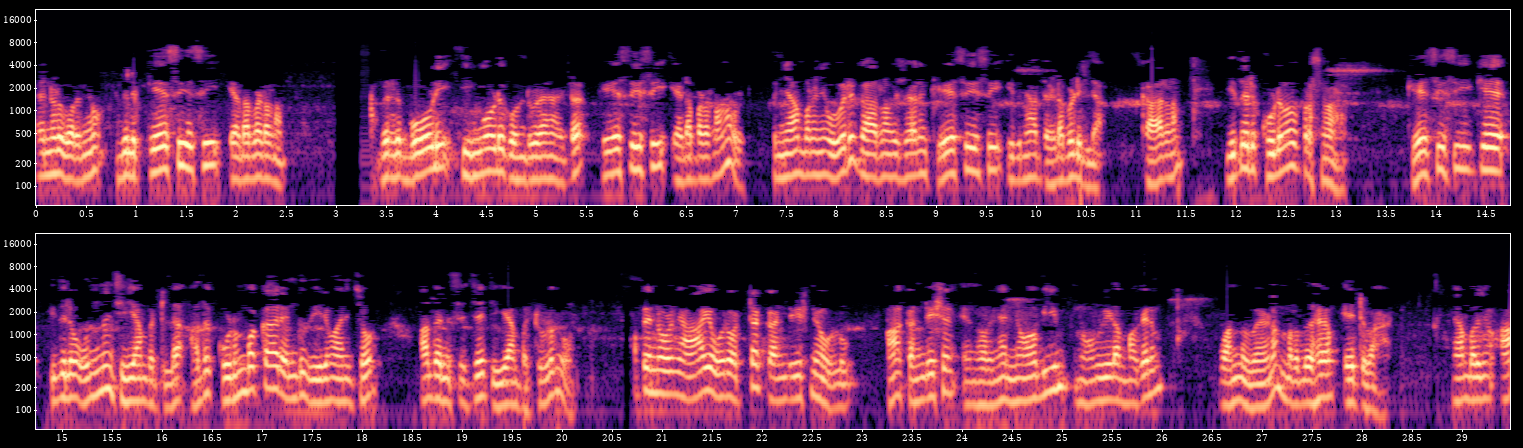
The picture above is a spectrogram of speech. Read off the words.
എന്നോട് പറഞ്ഞു ഇതിൽ കെ സി സി ഇടപെടണം. അവരുടെ ബോഡി ഇങ്ങോട്ട് കൊണ്ടുവരാനായിട്ട് കെ സി സി ഇടപെടണം എന്ന് പറഞ്ഞു ഞാൻ പറഞ്ഞു ഒരു കാരണവശാലും കെ സി സി ഇതിനകത്ത് ഇടപെടില്ല. കാരണം ഇതൊരു കുടുംബ പ്രശ്നമാണ്. കെ സി സിക്ക് ഇതിൽ ഒന്നും ചെയ്യാൻ പറ്റില്ല. അത് കുടുംബക്കാരെന്ത് തീരുമാനിച്ചോ അതനുസരിച്ച് ചെയ്യാൻ പറ്റുള്ളൂ എന്ന് തോന്നുന്നു അപ്പൊ എന്നോട് പറഞ്ഞാൽ ആകെ ഒരു ഒറ്റ കണ്ടീഷനേ ഉള്ളൂ. ആ കണ്ടീഷൻ എന്ന് പറഞ്ഞാൽ നോബിയും നോബിയുടെ മകനും വന്നു വേണം മൃതദേഹം ഏറ്റുവാങ്ങാൻ. ഞാൻ പറഞ്ഞു ആ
